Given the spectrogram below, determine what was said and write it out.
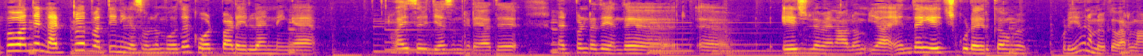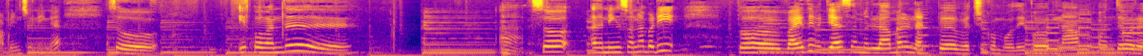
இப்போ வந்து நட்பை பற்றி நீங்கள் சொல்லும்போது கோட்பாடு இல்லைன்னு நீங்கள் வயசு வித்தியாசம் கிடையாது. நட்புன்றது எந்த ஏஜில் வேணாலும் யா எந்த ஏஜ் கூட இருக்கவங்க கூடயும் நம்மளுக்கு வரலாம் அப்படின்னு சொன்னீங்க. ஸோ இப்போ வந்து ஆ ஸோ அது நீங்கள் சொன்னபடி இப்போ வயது வித்தியாசம் இல்லாமல் நட்பு வச்சுக்கும் போது இப்போ ஒரு நாம் வந்து ஒரு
